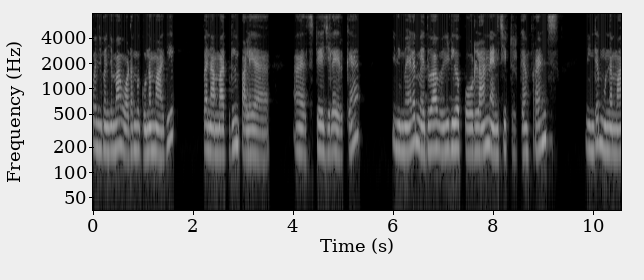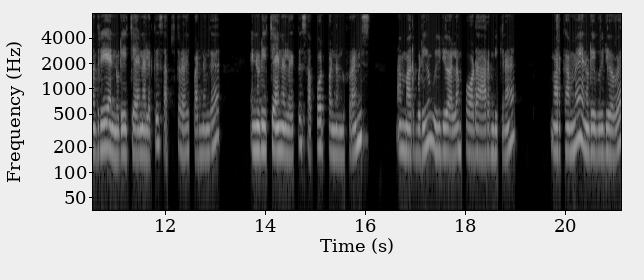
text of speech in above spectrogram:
கொஞ்சம் கொஞ்சமாக உடம்பு குணமாகி இப்போ நான் மறுபடியும் பழைய ஸ்டேஜில் இருக்கேன். இனிமேல் மெதுவாக வீடியோ போடலான்னு நினச்சிட்டு இருக்கேன் ஃப்ரெண்ட்ஸ் நீங்கள் முன்ன மாதிரியே என்னுடைய சேனலுக்கு சப்ஸ்கிரைப் பண்ணுங்கள் என்னுடைய சேனலுக்கு சப்போர்ட் பண்ணுங்கள் ஃப்ரெண்ட்ஸ் நான் மறுபடியும் வீடியோ எல்லாம் போட ஆரம்பிக்கிறேன். மறக்காமல் என்னுடைய வீடியோவை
